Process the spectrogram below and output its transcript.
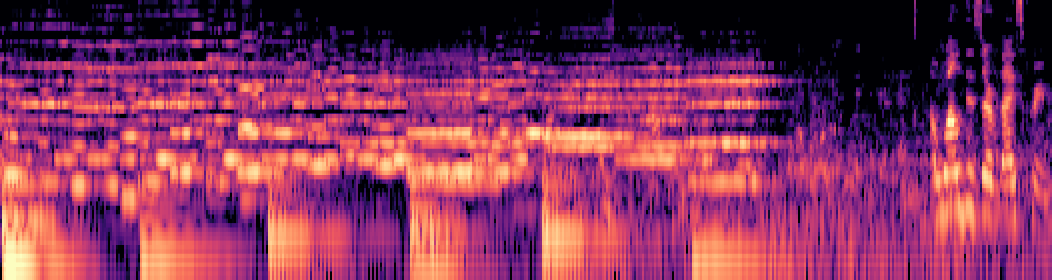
A well-deserved ice cream.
